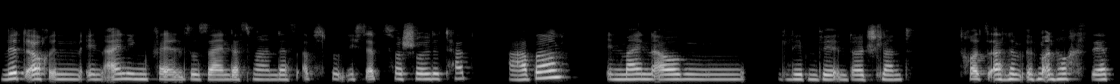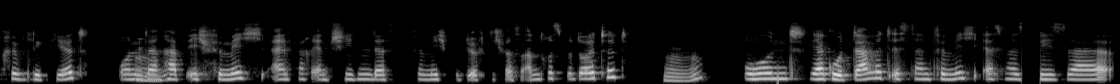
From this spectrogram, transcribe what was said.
wird auch in, in einigen Fällen so sein, dass man das absolut nicht selbst verschuldet hat. Aber in meinen Augen leben wir in Deutschland trotz allem immer noch sehr privilegiert. Und mhm. dann habe ich für mich einfach entschieden, dass für mich bedürftig was anderes bedeutet. Mhm. Und ja gut, damit ist dann für mich erstmal dieser,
